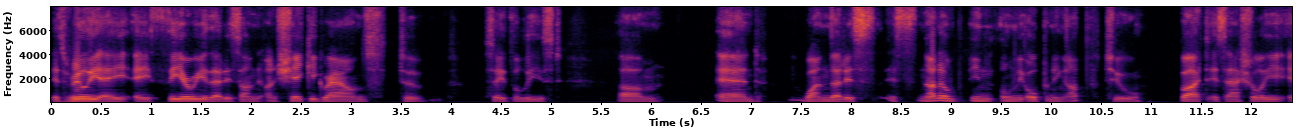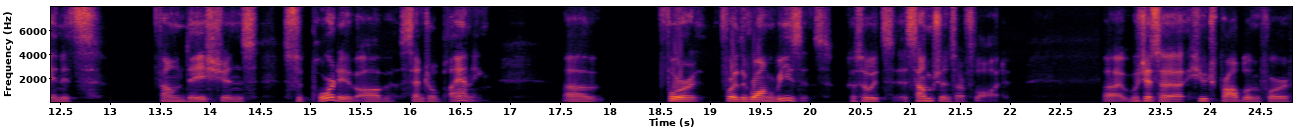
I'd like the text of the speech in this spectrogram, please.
it's really a, a theory that is on, on shaky grounds, to say the least, um, and one that is is not in only opening up to, but is actually in its foundations supportive of central planning uh, for for the wrong reasons. So its assumptions are flawed, uh, which is a huge problem for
